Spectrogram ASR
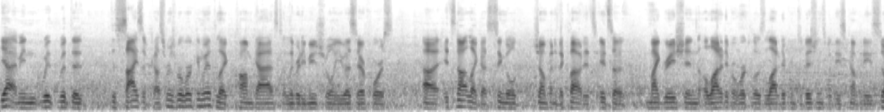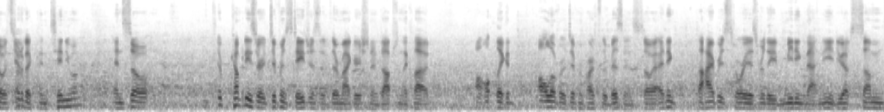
Yeah, I mean, with, with the, the size of customers we're working with, like Comcast and Liberty Mutual and US Air Force, uh, it's not like a single jump into the cloud. It's, it's a migration, a lot of different workloads, a lot of different divisions with these companies. So it's sort Yeah. of a continuum. And so companies are at different stages of their migration and adoption of the cloud, all, like all over different parts of their business. So I think the hybrid story is really meeting that need. You have some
